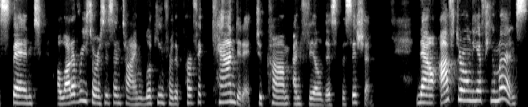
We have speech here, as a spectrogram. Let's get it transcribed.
spent a lot of resources and time looking for the perfect candidate to come and fill this position. Now, after only a few months,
